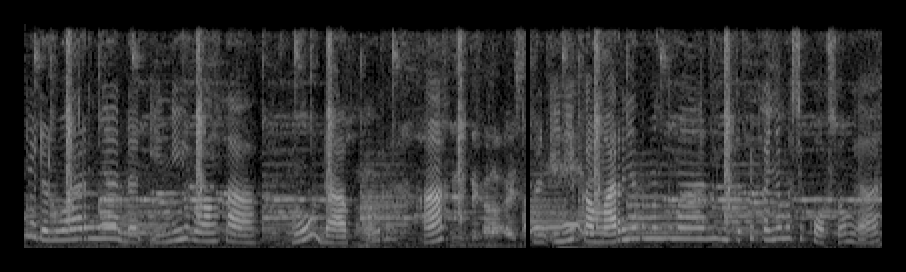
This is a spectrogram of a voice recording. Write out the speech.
ini ada luarnya. Dan ini ruang tamu dapur. Hah? Dan ini kamarnya teman-teman. Tapi kayaknya masih kosong ya.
